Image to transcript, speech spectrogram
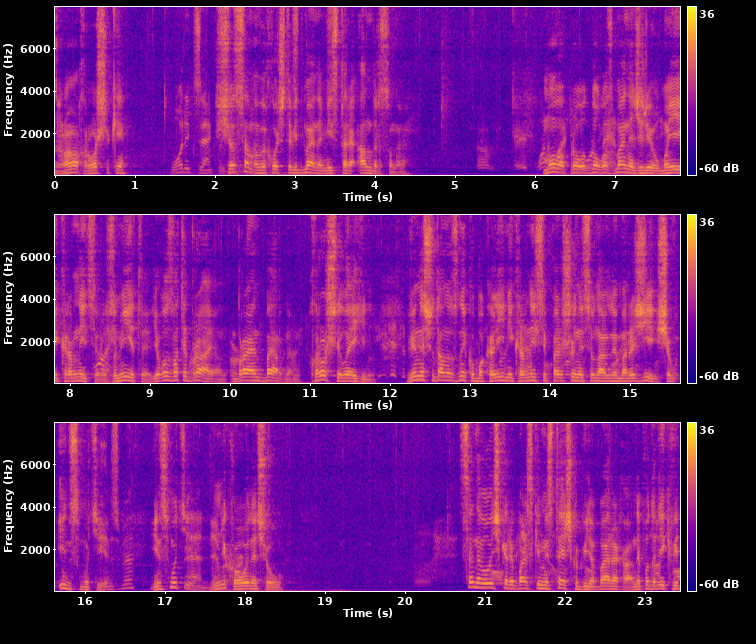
О, грошики. Що саме ви хочете від мене, містере Андерсоне? Мова про одного з менеджерів моєї крамниці, розумієте? Його звати Брайан, Брайан Бернем. Хороший легінь. Він нещодавно зник у бакалійній крамниці першої національної мережі, що в Інсмуті. Інсмуті? Ніколи не чув. Це невеличке рибальське містечко біля берега, неподалік від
